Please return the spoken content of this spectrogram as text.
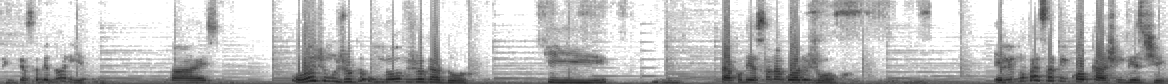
tem que ter sabedoria. Mas hoje um, joga, um novo jogador que está começando agora o jogo, ele não vai saber em qual caixa investir.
